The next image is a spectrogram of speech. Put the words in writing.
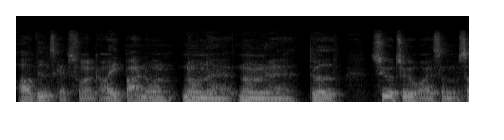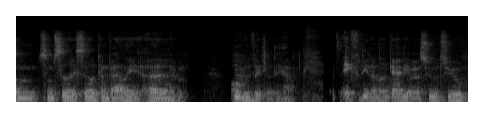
og videnskabsfolk, og ikke bare nogle, nogle, øh, nogle øh, du ved, 27-årige, som, som, som sidder i Silicon Valley øh, og mm. udvikler det her. Ikke fordi der er noget galt i at være 27.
